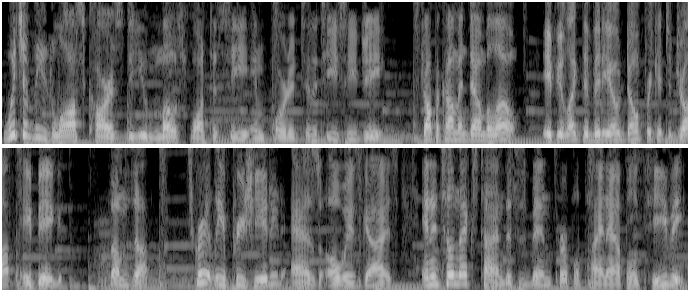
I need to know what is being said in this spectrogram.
Which of these lost cards do you most want to see imported to the TCG? Drop a comment down below. If you liked the video, don't forget to drop a big thumbs up. It's greatly appreciated, as always, guys. And until next time, this has been Purple Pineapple TV.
